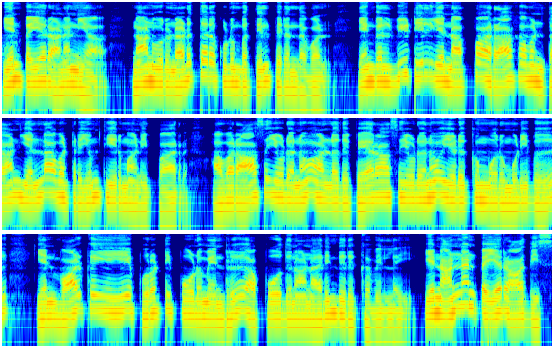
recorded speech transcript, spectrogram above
என் பெயர் அனன்யா. நான் ஒரு நடுத்தர குடும்பத்தில் பிறந்தவள். எங்கள் வீட்டில் என் அப்பா ராகவன் தான் எல்லாவற்றையும் தீர்மானிப்பார். அவர் ஆசையுடனோ அல்லது பேராசையுடனோ எடுக்கும் ஒரு முடிவு என் வாழ்க்கையையே புரட்டி போடும் என்று அப்போது நான் அறிந்திருக்கவில்லை. என் அண்ணன் பெயர் ஆதிஸ்.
